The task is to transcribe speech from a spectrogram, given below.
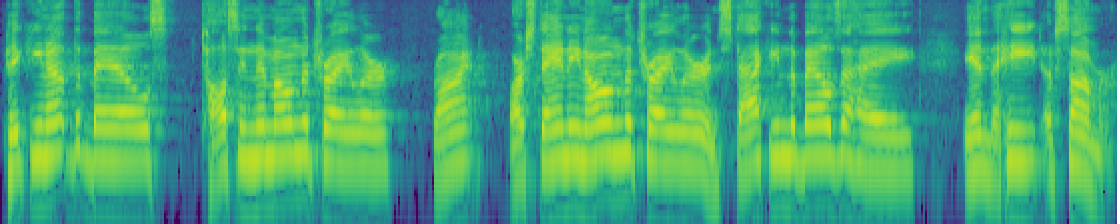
picking up the bales, tossing them on the trailer, right? Or standing on the trailer and stacking the bales of hay in the heat of summer.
